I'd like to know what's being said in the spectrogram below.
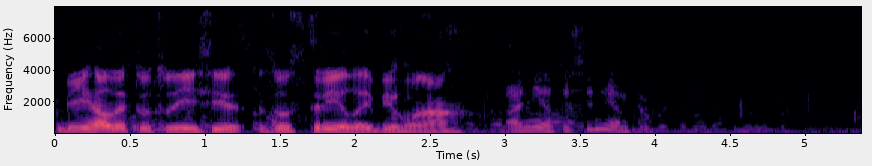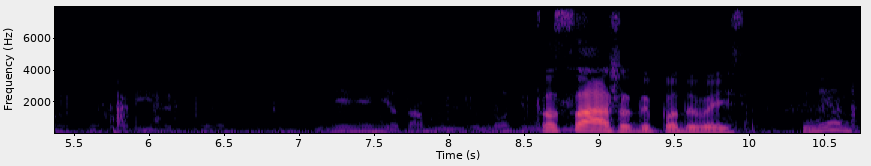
Бігали тут в лісі, зустріли бігуна. А ні, то Сінєнко. То Саша, ти подивись. Сінєнко,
